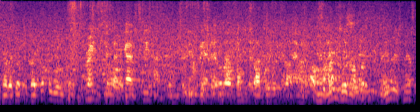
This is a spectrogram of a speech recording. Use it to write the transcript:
Now they've got they've got the world best and it runs everywhere, but in this mountain.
